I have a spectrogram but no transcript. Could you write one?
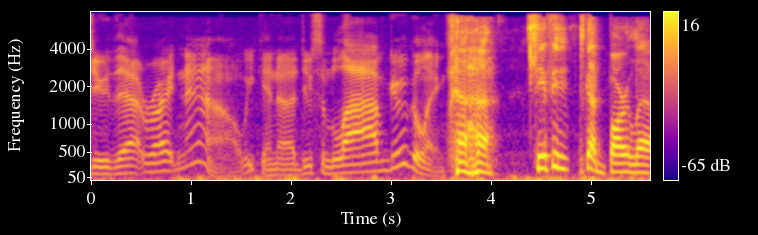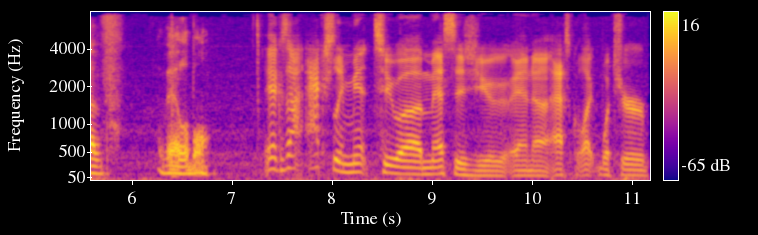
do that right now. We can uh, do some live googling. See if he's got Bar-Lev available. Yeah, because I actually meant to uh, message you and uh, ask like what your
